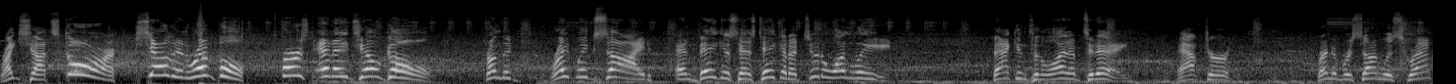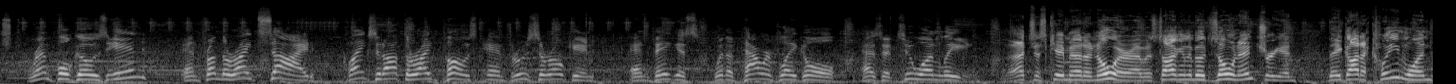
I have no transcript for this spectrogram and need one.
Right shot, score! Sheldon Rempal, first NHL goal from the right wing side, and Vegas has taken a 2 to 1 lead. Back into the lineup today after Brendan Brisson was scratched. Rempal goes in, and from the right side, clanks it off the right post and through Sorokin. And Vegas, with a power play goal, has a 2 1 lead. That just came out of nowhere. I was talking about zone entry, and they got a clean one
